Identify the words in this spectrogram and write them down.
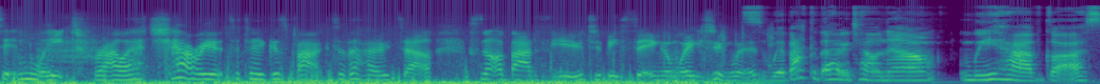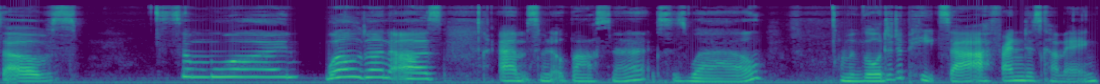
sit and wait for our chariot to take us back to the hotel. It's not a bad view to be sitting and waiting with. So we're back at the hotel now. We have got ourselves some wine. Well done us. Um, some little bar snacks as well and we've ordered a pizza. Our friend is coming,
